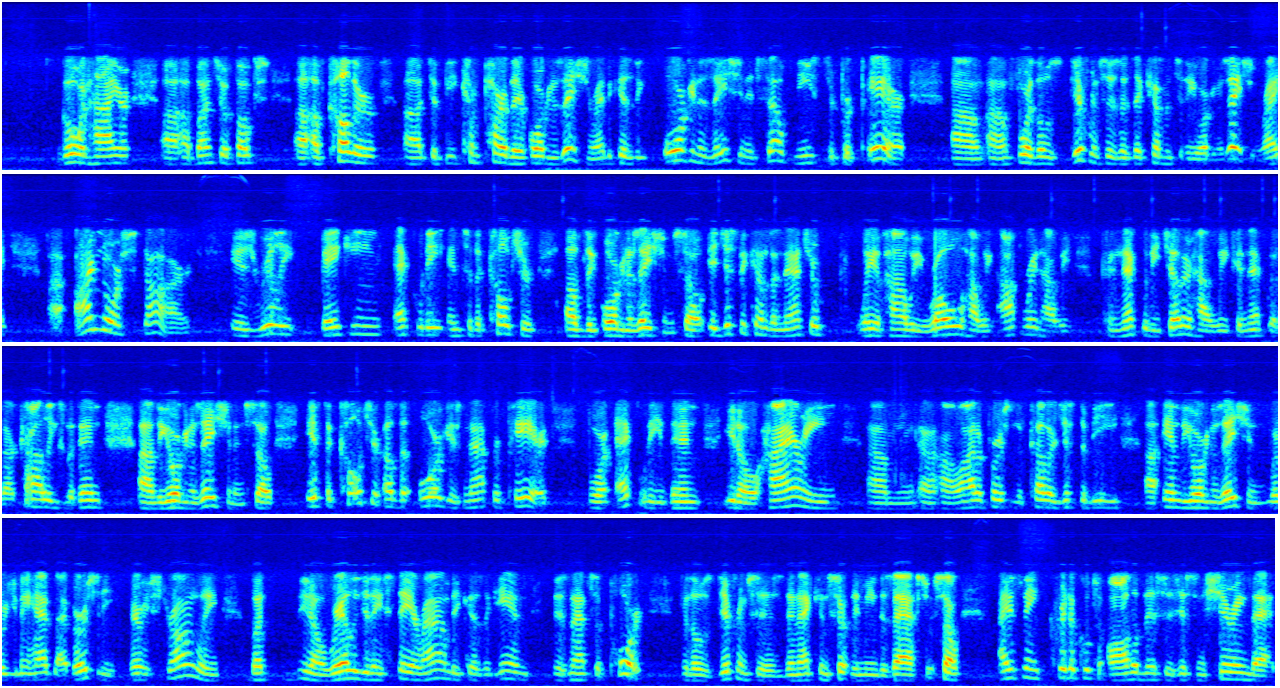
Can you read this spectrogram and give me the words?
go and hire uh, a bunch of folks uh, of color uh, to become part of their organization, right? Because the organization itself needs to prepare um, uh, for those differences as they come into the organization, right? Uh, our North Star is really baking equity into the culture of the organization. So it just becomes a natural way of how we roll, how we operate, how we connect with each other, how we connect with our colleagues within uh, the organization. And so if the culture of the org is not prepared for equity, then you know hiring um, a, a, lot of persons of color just to be uh, in the organization where you may have diversity very strongly, but you know rarely do they stay around because again there's not support for those differences. Then that can certainly mean disaster. So I think critical to all of this is just ensuring that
